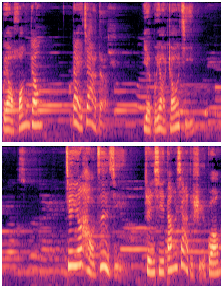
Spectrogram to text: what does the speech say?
不要慌张，待嫁的也不要着急，经营好自己，珍惜当下的时光，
